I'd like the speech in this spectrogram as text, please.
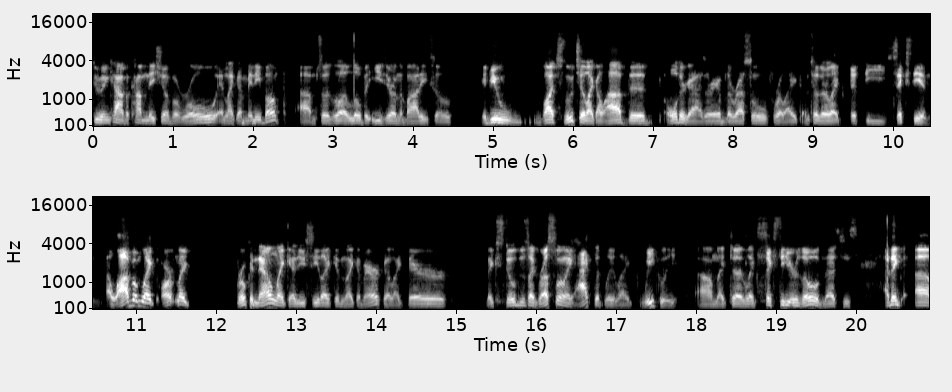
doing kind of a combination of a roll and like a mini bump. Um, so it's a little bit easier on the body. So if you watch lucha, like a lot of the older guys are able to wrestle for like until they're like 50, 60, and a lot of them like aren't like broken down like as you see like in like America, like they're like still just like wrestling like actively like weekly, um, like to like sixty years old. And that's just I think uh,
